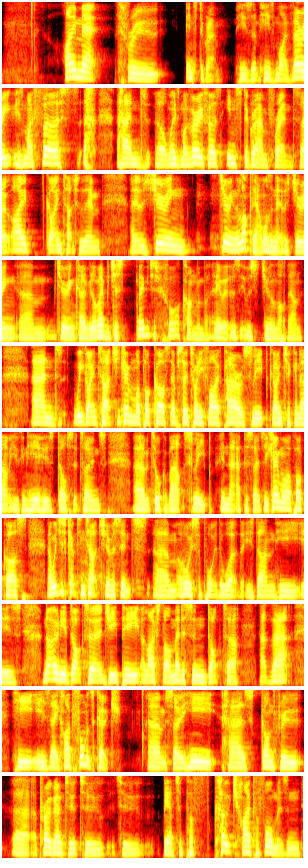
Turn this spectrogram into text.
I met through Instagram. He's he's my very he's my first and uh, he's my very first Instagram friend. So I got in touch with him, and it was during during the lockdown, wasn't it? It was during um, during COVID, or maybe just maybe just before. I can't remember. Anyway, it was it was during the lockdown, and we got in touch. He came on my podcast, episode twenty five, Power of Sleep. Go and check it out. You can hear his dulcet tones um, talk about sleep in that episode. So he came on my podcast, and we just kept in touch ever since. Um, I've always supported the work that he's done. He is not only a doctor, a GP, a lifestyle medicine doctor. At that, he is a high performance coach. Um, so he has gone through uh, a program to to to be able to perf- coach high performers. And.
